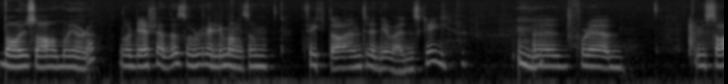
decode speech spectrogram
ba USA om å gjøre det. når det skjedde, så var det veldig mange som frykta en tredje verdenskrig. Mm. Eh, for det USA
